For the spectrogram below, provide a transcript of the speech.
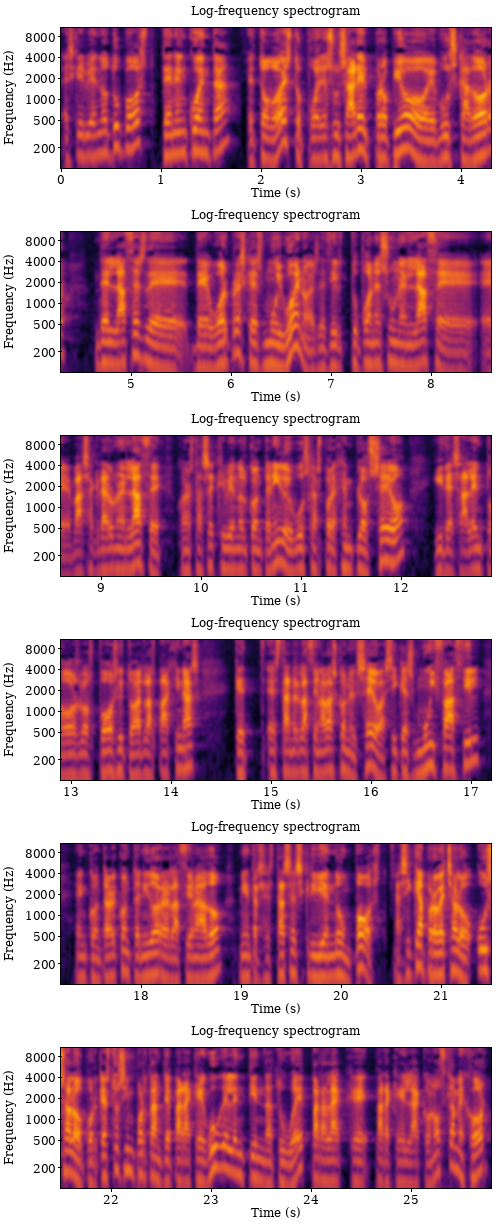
escribiendo tu post, ten en cuenta eh, todo esto. Puedes usar el propio eh, buscador de enlaces de, WordPress que es muy bueno. Es decir, tú pones un enlace, eh, vas a crear un enlace cuando estás escribiendo el contenido y buscas, por ejemplo, SEO y te salen todos los posts y todas las páginas que están relacionadas con el SEO. Así que es muy fácil encontrar contenido relacionado mientras estás escribiendo un post. Así que aprovechalo, úsalo, porque esto es importante para que Google entienda tu web, para, que, para que la conozca mejor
